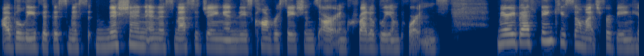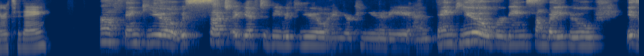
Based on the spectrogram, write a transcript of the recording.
I believe that this miss- mission and this messaging and these conversations are incredibly important. Mary Beth, thank you so much for being here today. Oh, thank you. It was such a gift to be with you and your community. And thank you for being somebody who is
